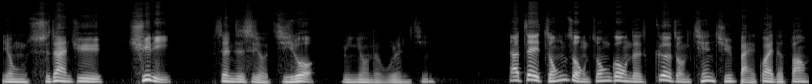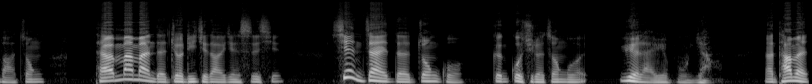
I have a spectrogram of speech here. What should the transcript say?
用实弹去驱离，甚至是有击落民用的无人机。那在种种中共的各种千奇百怪的方法中，台湾慢慢的就理解到一件事情：现在的中国跟过去的中国越来越不一样。那他们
